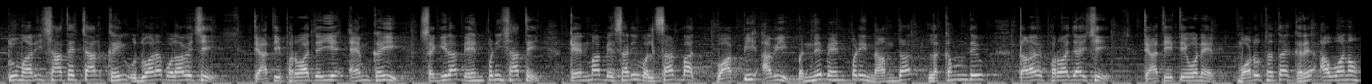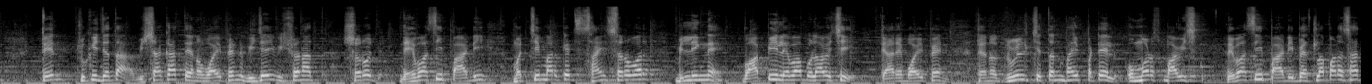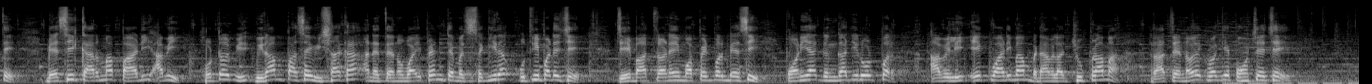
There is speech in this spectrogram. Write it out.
તું મારી સાથે ચાલ કહી ઉદવાડા બોલાવે છે. ત્યાંથી ફરવા જઈએ એમ કહી સગીરા બહેનપણી સાથે ટ્રેનમાં બેસાડી વલસાડ બાદ વાપી આવી બંને બહેનપણી નામદાર લખમદેવ તળાવે ફરવા જાય છે. ત્યાંથી તેઓને મોડું થતાં ઘરે આવવાનો ટ્રેન ચૂકી જતા વિશાખા, તેનો બોયફ્રેન્ડ વિજય વિશ્વનાથ, સરોજ, રહેવાસી પાડી મચ્છી માર્કેટ, સાંઈ સરોવર બિલ્ડિંગને વાપી લેવા બોલાવે છે. ત્યારે બોયફ્રેન્ડ તેનો ધ્રુવિલ ચેતનભાઈ પટેલ ઉંમર બાવીસ, રહેવાસી પાડી બેસલાપાડા સાથે બેસી કારમાં પાડી આવી હોટલ વિરામ પાસે વિશાખા અને તેનો બોયફ્રેન્ડ તેમજ સગીરા ઉતરી પડે છે. જે બાદ ત્રણેય મોપેડ પર બેસી પોણિયા ગંગાજી રોડ પર આવેલી એક વાડીમાં બનાવેલા ઝૂંપડામાં રાત્રે નવેક વાગે પહોંચે છે.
